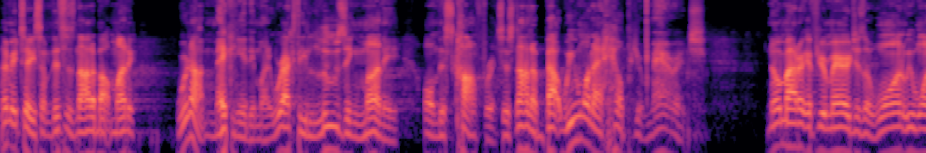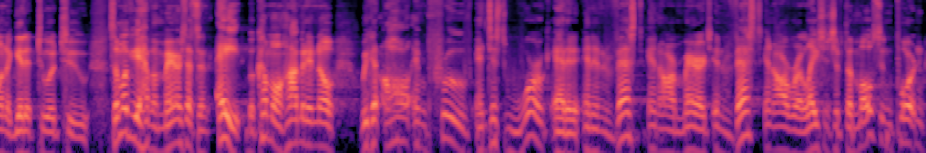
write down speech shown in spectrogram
Let me tell you something. This is not about money. We're not making any money. We're actually losing money on this conference. It's not about, we want to help your marriage. No matter if your marriage is a one, we want to get it to a two. Some of you have a marriage that's an eight, but come on, how many know we can all improve and just work at it and invest in our marriage, invest in our relationship? The most important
